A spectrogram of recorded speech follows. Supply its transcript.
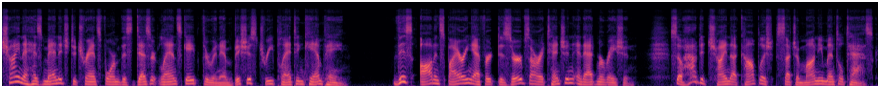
China has managed to transform this desert landscape through an ambitious tree planting campaign. This awe-inspiring effort deserves our attention and admiration. So how did China accomplish such a monumental task?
